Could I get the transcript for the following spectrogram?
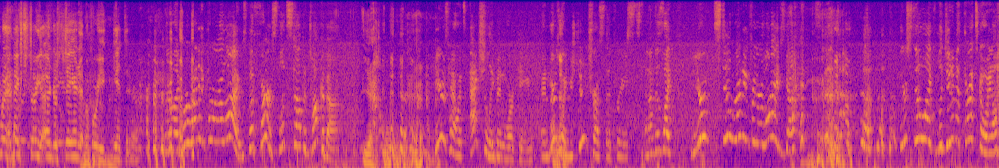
Well, it sure you understand it before you get there. We're like, we're running for our lives, but first, let's stop and talk about it. Yeah. here's how it's actually been working, and here's why you should trust the priests. And I'm just like, you're still running for your lives, guys. There's still like legitimate threats going on.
